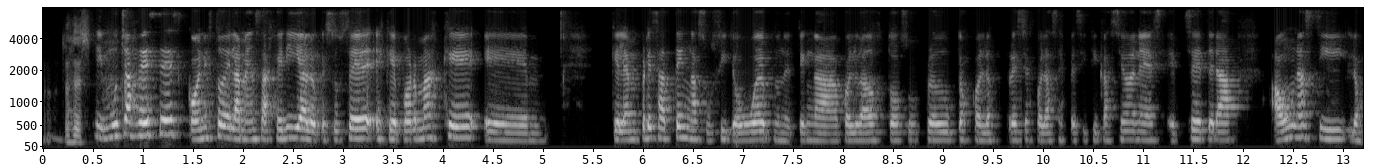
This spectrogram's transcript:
Entonces, y muchas veces con esto de la mensajería lo que sucede es que por más que eh, que la empresa tenga su sitio web donde tenga colgados todos sus productos con los precios, con las especificaciones, etcétera. Aún así, los,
